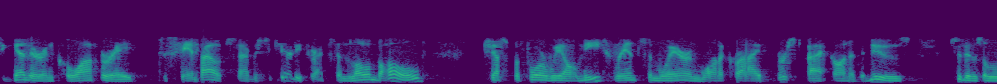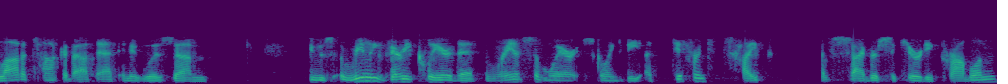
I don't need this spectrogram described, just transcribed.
together and cooperate to stamp out cybersecurity threats. And lo and behold, just before we all meet, ransomware and WannaCry burst back onto the news. So there was a lot of talk about that, and it was um, it was really very clear that ransomware is going to be a different type of cybersecurity problem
